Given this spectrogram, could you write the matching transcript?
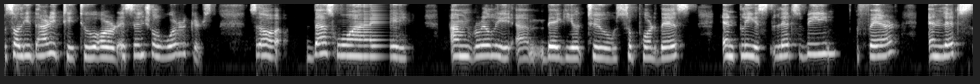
solidarity to our essential workers. So that's why I'm really um, beg you to support this. And please, let's be fair and let's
